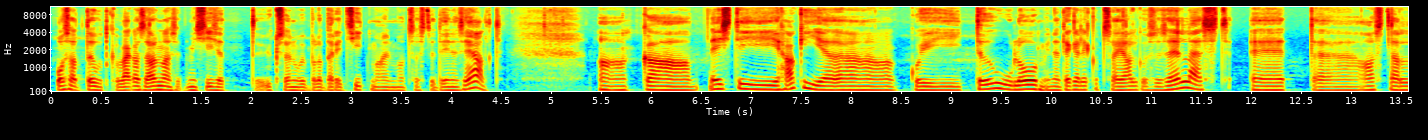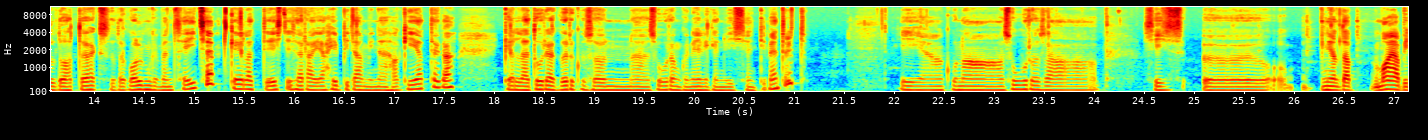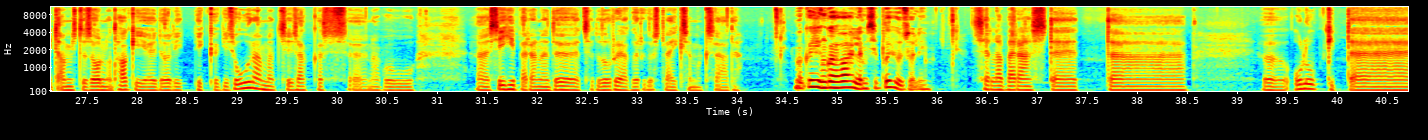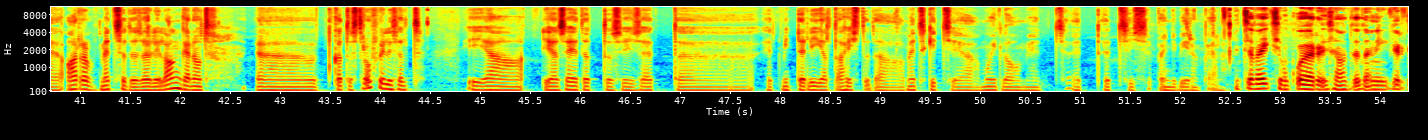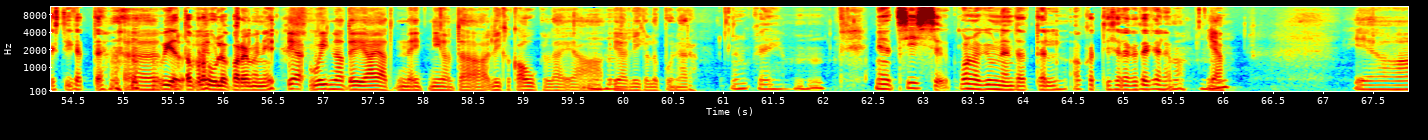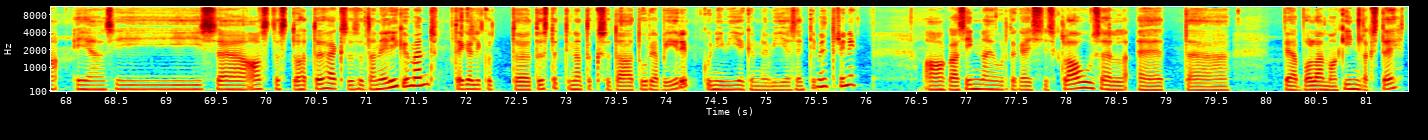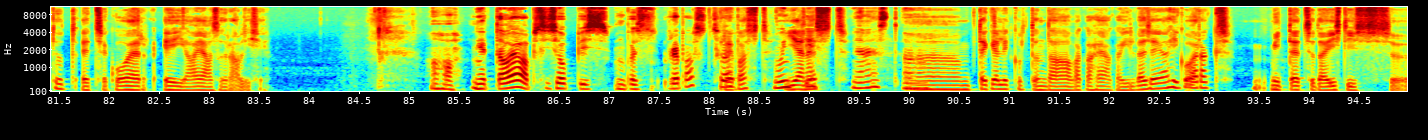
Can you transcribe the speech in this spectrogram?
osad tõud ka väga sarnased, mis siis, et üks on võib-olla pärit siit maailma otsast ja teine sealt. aga Eesti hagija kui tõu loomine tegelikult sai alguse sellest, et äh, aastal tuhat üheksasada kolmkümmend seitse keelati Eestis ära jahipidamine hagijatega, kelle turjakõrgus on äh, suurem kui nelikümmend viis sentimeetrit. ja kuna suur osa siis nii-öelda majapidamistes olnud hagijaid olid ikkagi suuremad, siis hakkas nagu sihipärane töö, et seda turjakõrgust väiksemaks saada. ma küsin kohe vahele, mis see põhjus oli? sellepärast, et öö, ulukite arv metsades oli langenud öö, katastroofiliselt ja, ja seetõttu siis, et, et mitte liialt ahistada metskitsi ja muid loomi, et, et, et siis pandi piirang peale. et see väiksem koer ei saa teda nii kergesti kätte või jätab rahule paremini? ja, või nad ei aja neid nii-öelda liiga kaugele ja mm, -hmm. ja liiga lõpuni ära. okei okay. mm, -hmm. nii et siis kolmekümnendatel hakati sellega tegelema mm? -hmm. jah ja, ja siis äh, aastast tuhat üheksasada nelikümmend tegelikult äh, tõsteti natuke seda turjapiiri kuni viiekümne viie sentimeetrini, aga sinna juurde käis siis klausel, et äh, peab olema kindlaks tehtud, et see koer ei aja sõralisi. ahah, nii et ta ajab siis hoopis umbes rebast rebast, jänest. jänest, tegelikult on ta väga hea ka ilvese jahikoeraks mitte et seda Eestis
